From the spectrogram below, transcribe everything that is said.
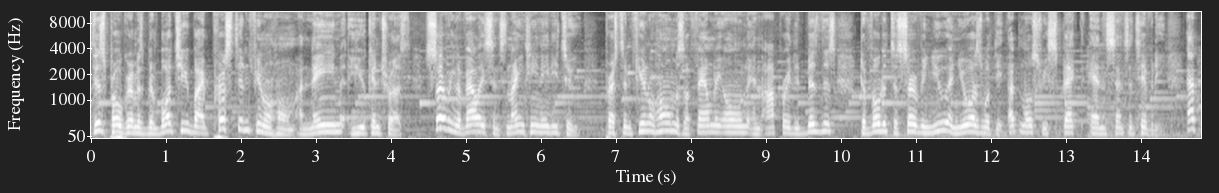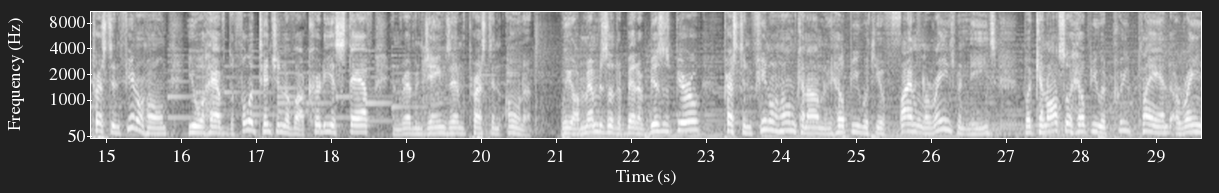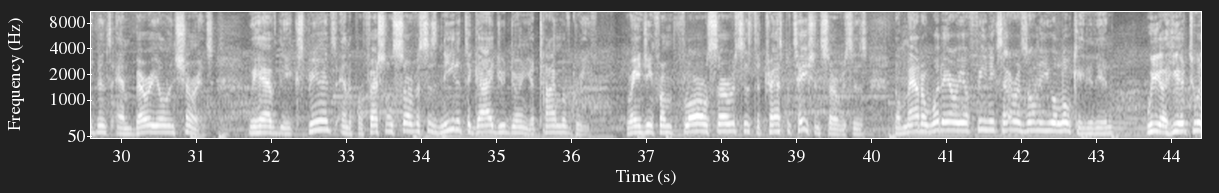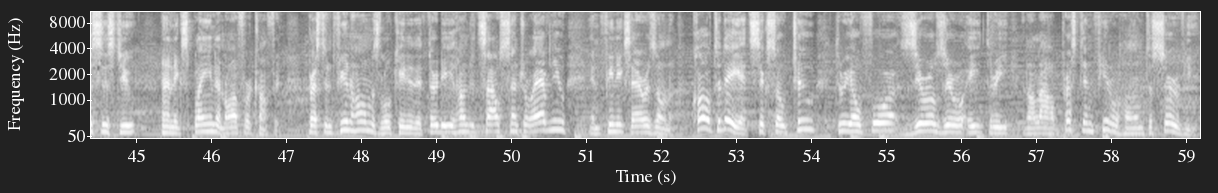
This program has been brought to you by Preston Funeral Home, a name you can trust, serving the Valley since 1982. Preston Funeral Home is a family owned and operated business devoted to serving you and yours with the utmost respect and sensitivity. At Preston Funeral Home, you will have the full attention of our courteous staff and Reverend James M. Preston, owner. We are members of the Better Business Bureau. Preston Funeral Home can not only help you with your final arrangement needs, but can also help you with pre planned arrangements and burial insurance. We have the experience and the professional services needed to guide you during your time of grief ranging from floral services to transportation services. No matter what area of Phoenix, Arizona you are located in, we are here to assist you and explain and offer comfort. Preston Funeral Home is located at 3800 South Central Avenue in Phoenix, Arizona. Call today at 602 304 0083 and allow Preston Funeral Home to serve you.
